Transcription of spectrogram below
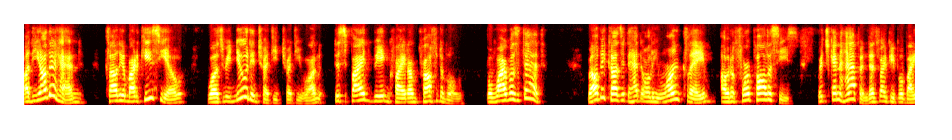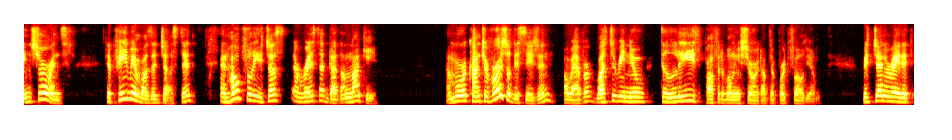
On the other hand, Claudio Marchisio was renewed in 2021 despite being quite unprofitable. But why was that? Well, because it had only one claim out of four policies, which can happen. That's why people buy insurance. The premium was adjusted, and hopefully it's just a risk that got unlucky. A more controversial decision, however, was to renew the least profitable insured of the portfolio. which generated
